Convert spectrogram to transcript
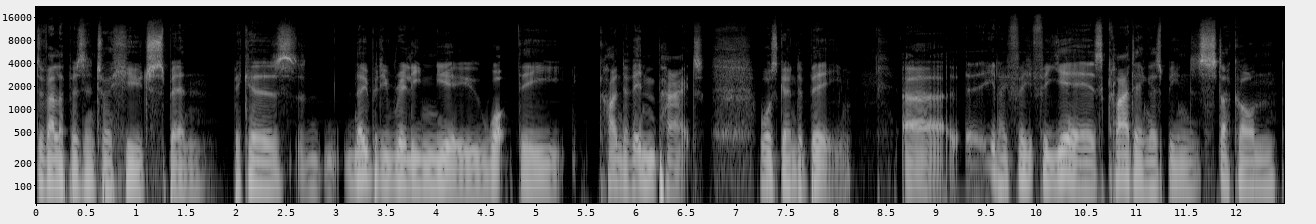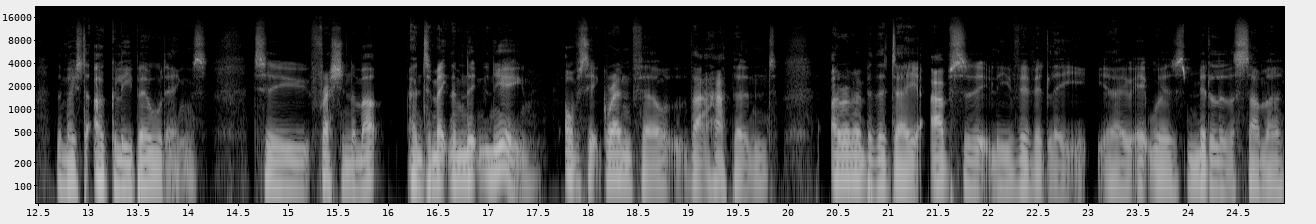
developers into a huge spin because nobody really knew what the kind of impact was going to be uh, you know, for for years, cladding has been stuck on the most ugly buildings to freshen them up and to make them new. Obviously, at Grenfell, that happened. I remember the day absolutely vividly. You know, it was middle of the summer,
